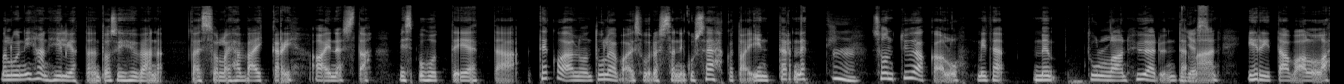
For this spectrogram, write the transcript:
Mä luin ihan hiljattain tosi hyvän taisi olla ihan väikkäriainesta, missä puhuttiin, että tekoäly on tulevaisuudessa niin kuin sähkö tai internetti. Mm. Se on työkalu, mitä me tullaan hyödyntämään yes. eri tavalla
